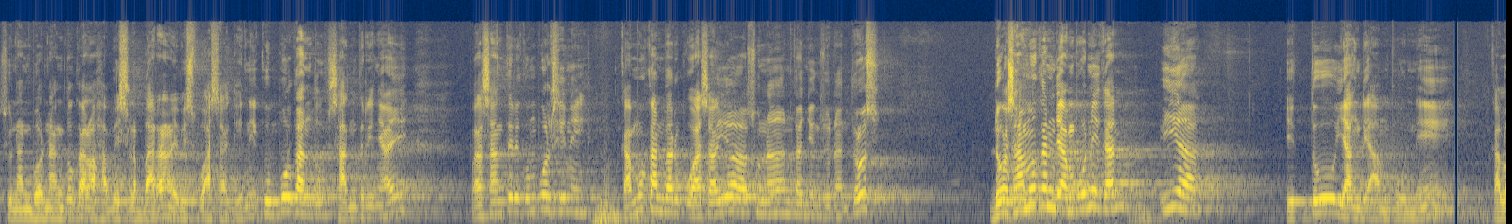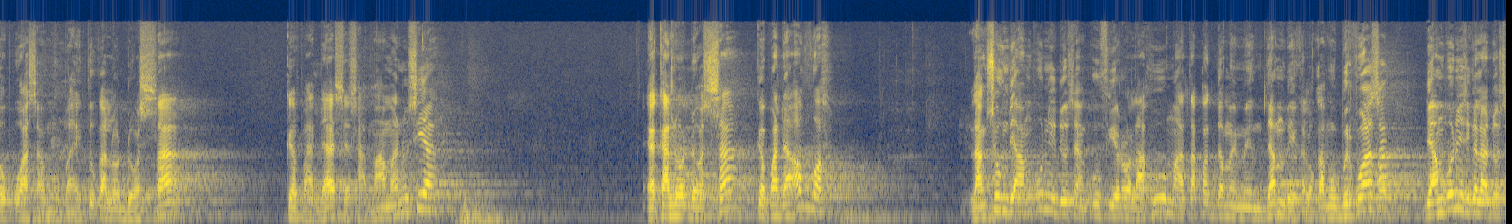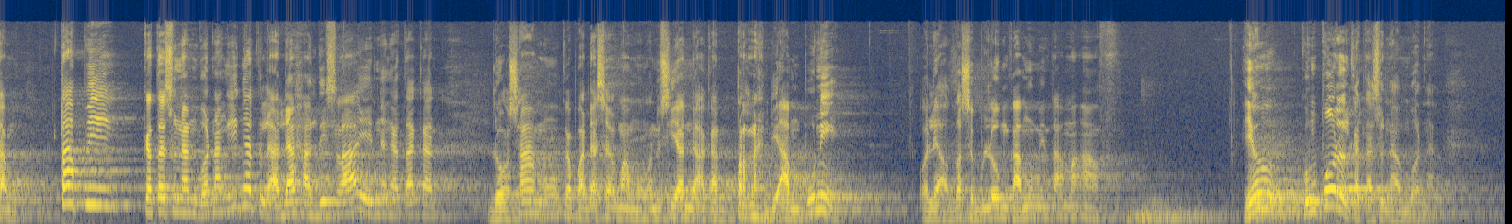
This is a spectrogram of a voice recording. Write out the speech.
Sunan Bonang tuh kalau habis lebaran, habis puasa gini, kumpulkan tuh santrinya eh, Para santri kumpul sini. Kamu kan baru puasa ya Sunan, Kanjeng Sunan. Terus dosamu kan diampuni kan? Iya. Itu yang diampuni kalau puasamu baik itu kalau dosa kepada sesama manusia. Ya kalau dosa kepada Allah langsung diampuni dosa kufirolahu ma taqaddama min kalau kamu berpuasa diampuni segala dosamu Tapi kata Sunan Bonang ingatlah ada hadis lain yang katakan dosamu kepada semua manusia tidak akan pernah diampuni oleh Allah sebelum kamu minta maaf. Yuk kumpul kata Sunan Bonang.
